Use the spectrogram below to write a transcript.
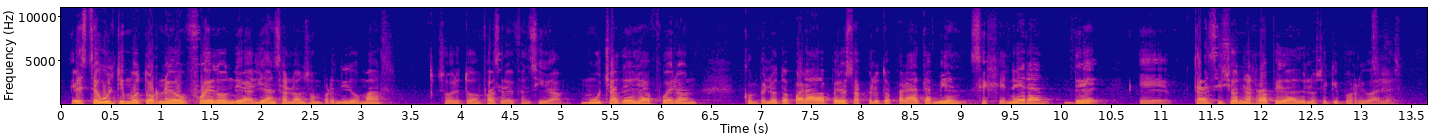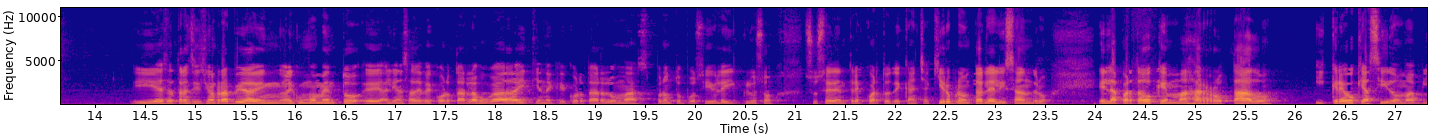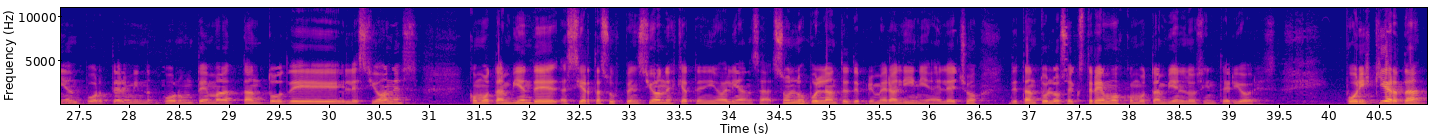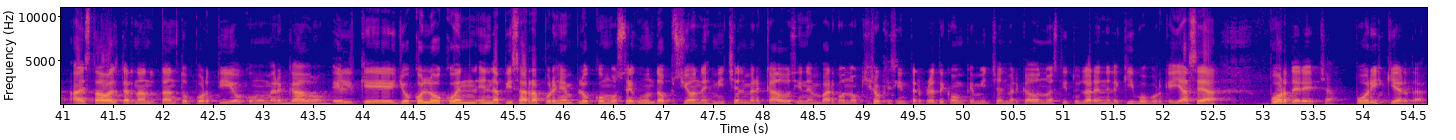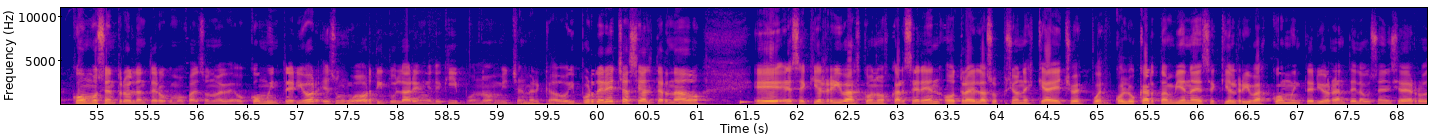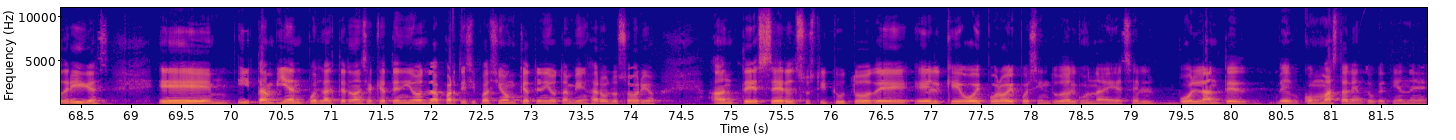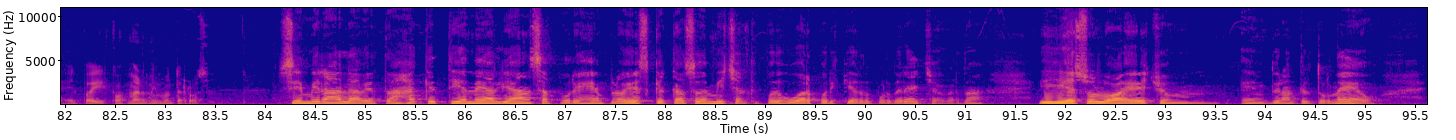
este último torneo fue donde Alianza lo han sorprendido más, sobre todo en fase defensiva. Muchas de ellas fueron con pelota parada, pero esas pelotas paradas también se generan de eh, transiciones rápidas de los equipos rivales. Y esa transición rápida, en algún momento eh, Alianza debe cortar la jugada y tiene que cortar lo más pronto posible, incluso sucede en tres cuartos de cancha. Quiero preguntarle a Lisandro, el apartado que más ha rotado, y creo que ha sido más bien por, por un tema tanto de lesiones, como también de ciertas suspensiones que ha tenido Alianza, son los volantes de primera línea, el hecho de tanto los extremos como también los interiores. Por izquierda ha estado alternando tanto Portillo como Mercado. El que yo coloco en, la pizarra, por ejemplo, como segunda opción es Michel Mercado. Sin embargo, no quiero que se interprete con que Michel Mercado no es titular en el equipo, porque ya sea por derecha, por izquierda, como centro delantero, como falso 9 o como interior, es un jugador titular en el equipo, ¿no? Michel Mercado. Y por derecha se ha alternado eh, Ezequiel Rivas con Oscar Serén. Otra de las opciones que ha hecho es pues colocar también a Ezequiel Rivas como interior ante la ausencia de Rodríguez. Eh, y también pues la alternancia que ha tenido, la participación que ha tenido también Harold Osorio ante ser el sustituto de el que hoy por hoy pues sin duda alguna es el volante eh, con más talento que tiene el país como Martín Monterrosa. Sí, mira, la ventaja que tiene Alianza, por ejemplo, es que el caso de Mitchell te puede jugar por izquierda o por derecha, ¿verdad? Y eso lo ha hecho durante el torneo.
